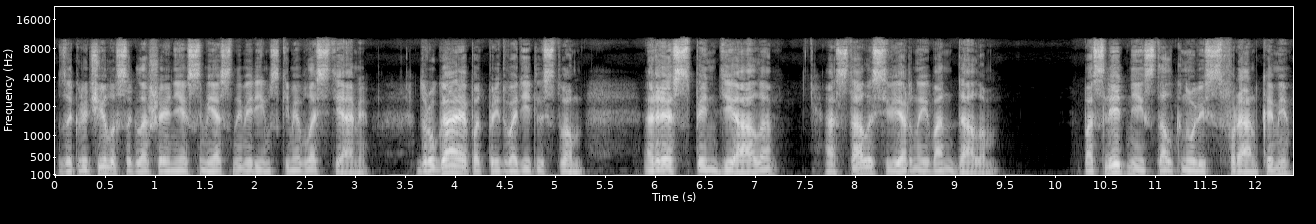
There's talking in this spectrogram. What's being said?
заключила соглашение с местными римскими властями, другая под предводительством Респендиала осталась верной вандалам. Последние столкнулись с франками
